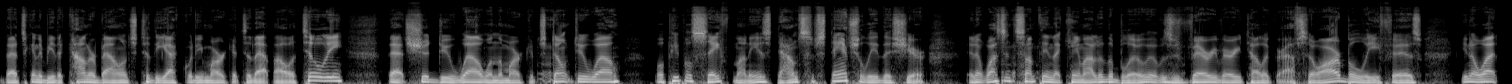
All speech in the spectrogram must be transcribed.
That's going to be the counterbalance to the equity market, to that volatility that should do well when the markets don't do well. Well, people's safe money is down substantially this year. And it wasn't something that came out of the blue. It was very, very telegraphed. So our belief is you know what?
